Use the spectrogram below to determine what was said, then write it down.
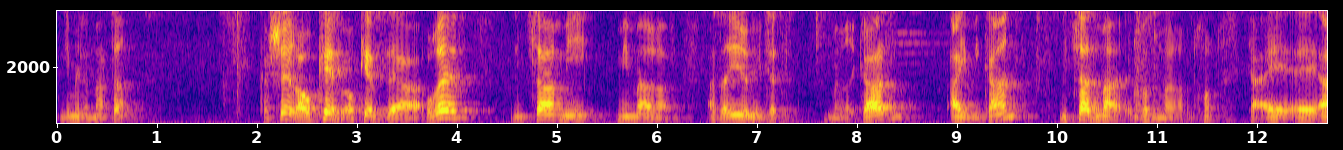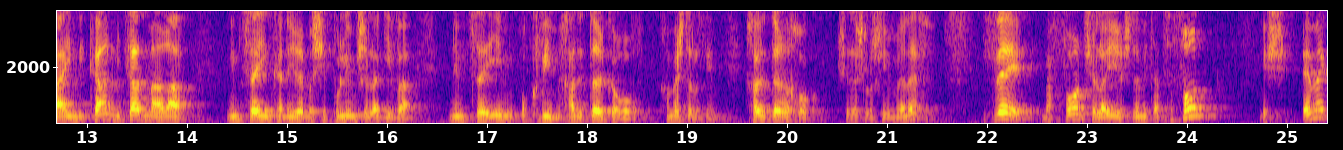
מגיעים מלמטה. כאשר העוקב, העוקב זה העורב, נמצא ממערב. אז העיר נמצאת במרכז, עין מכאן, מצד, פה זה מערב, נכון? אה, אה, העין מכאן, מצד מערב נמצאים כנראה בשיפולים של הגבעה, נמצאים עוקבים, אחד יותר קרוב, 5,000, אחד יותר רחוק, שזה 30 אלף, ובפרונט של העיר, שזה מצד צפון, יש עמק,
